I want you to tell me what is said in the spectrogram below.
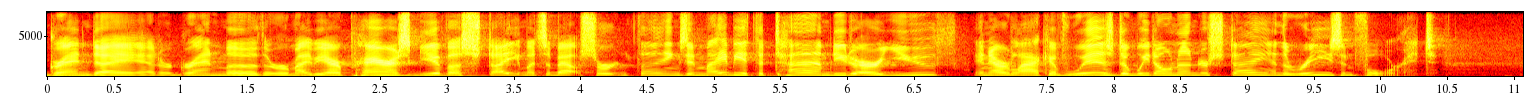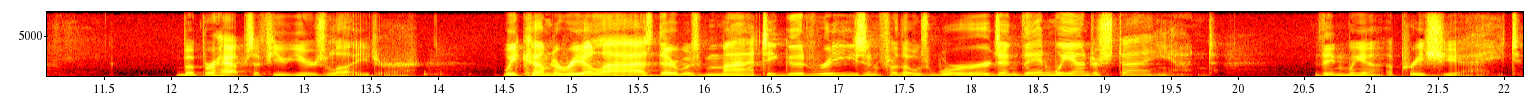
granddad or grandmother or maybe our parents give us statements about certain things, and maybe at the time, due to our youth and our lack of wisdom, we don't understand the reason for it. But perhaps a few years later, we come to realize there was mighty good reason for those words, and then we understand. Then we appreciate.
